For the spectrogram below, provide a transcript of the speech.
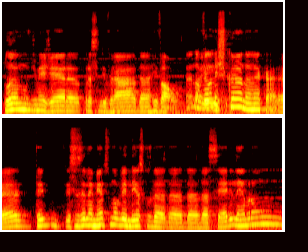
plano de megera para se livrar da rival. É novela mexicana, né, cara? É, tem, esses elementos novelescos da, da, da, da série lembram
